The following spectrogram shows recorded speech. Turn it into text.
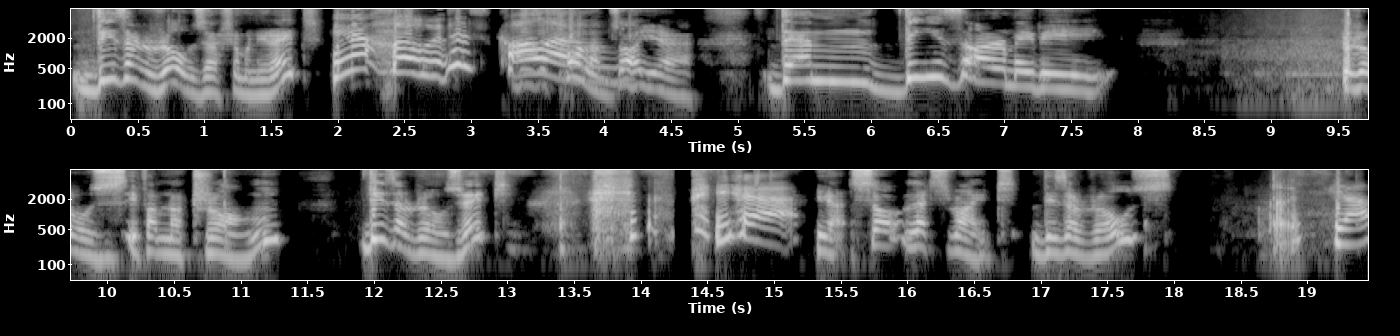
these are rows, Ashamani, right? no, this column. are columns. Oh, yeah. Then these are maybe rows, if I'm not wrong. These are rows, right? Yeah. Yeah. So let's write. These are rows. Yeah.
